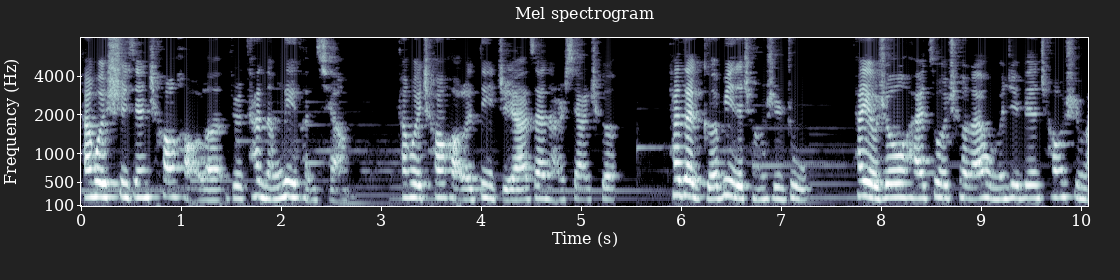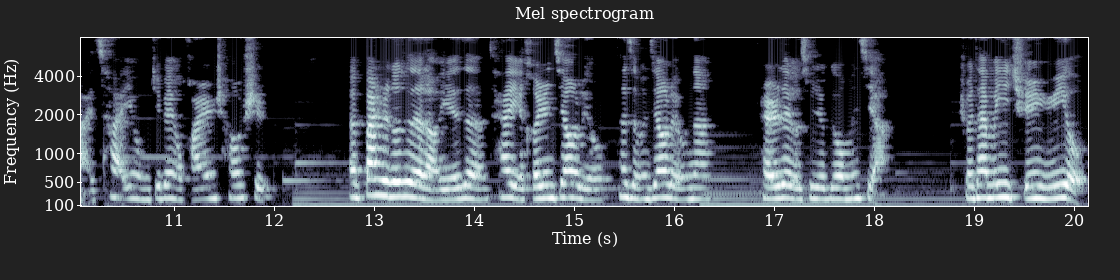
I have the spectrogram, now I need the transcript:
他会事先抄好了，就是他能力很强，他会抄好了地址啊，在哪儿下车。他在隔壁的城市住，他有时候还坐车来我们这边超市买菜，因为我们这边有华人超市。那八十多岁的老爷子，他也和人交流，他怎么交流呢？他儿子有次就给我们讲，说他们一群鱼友，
